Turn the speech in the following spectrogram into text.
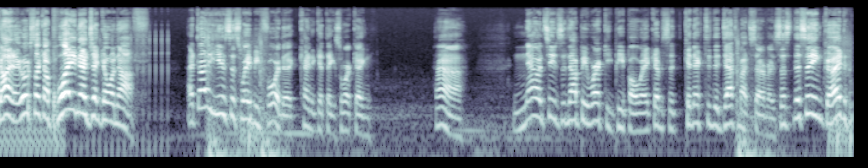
god, it looks like a plane engine going off! I thought I used this way before to kind of get things working. Huh. Now it seems to not be working, people, when it comes to connecting to deathmatch servers. This, this ain't good.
